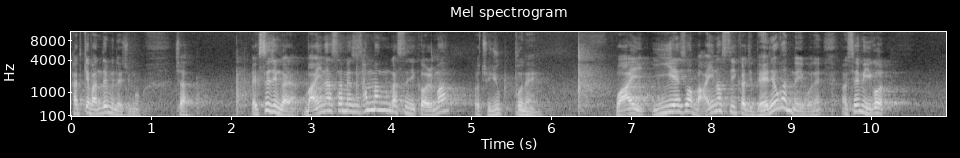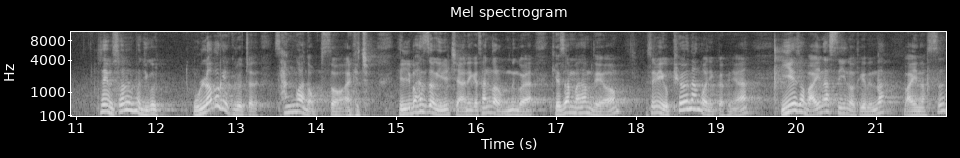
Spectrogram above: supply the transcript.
같게 만들면 되지 뭐. 자, x 증가량 마이너스 3에서 3만큼 갔으니까 얼마? 그렇죠. 6분의 y 2에서 마이너스 2까지 내려갔네 이번에. 아, 쌤이 이거 선생님 선생님은 이거 올라가게 그렸잖아요. 상관없어. 알겠죠? 일반성 잃지 않으니까 상관없는 거야. 계산만 하면 돼요. 쌤이 이거 표현한 거니까 그냥 2에서 마이너스 2는 어떻게 된다? 마이너스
